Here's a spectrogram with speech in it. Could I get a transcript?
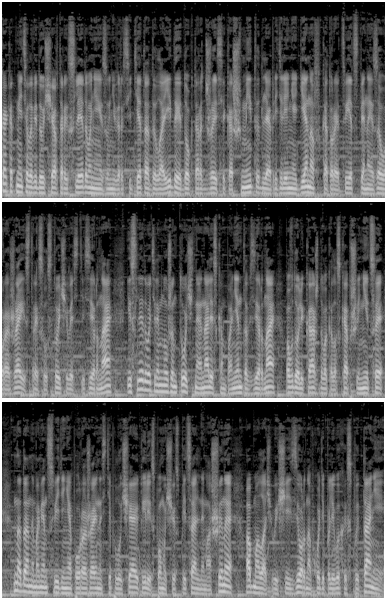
Как отметила ведущий автор исследования из университета Аделаиды доктор Джессика Шмидт, для определения генов, которые ответственны за урожай и стрессоустойчивость зерна, исследователям нужен точный анализ компонентов зерна вдоль каждого колоска пшеницы. На данный момент сведения по урожайности получают или с помощью специальной машины, обмолачивающей зерна в ходе полевых испытаний.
